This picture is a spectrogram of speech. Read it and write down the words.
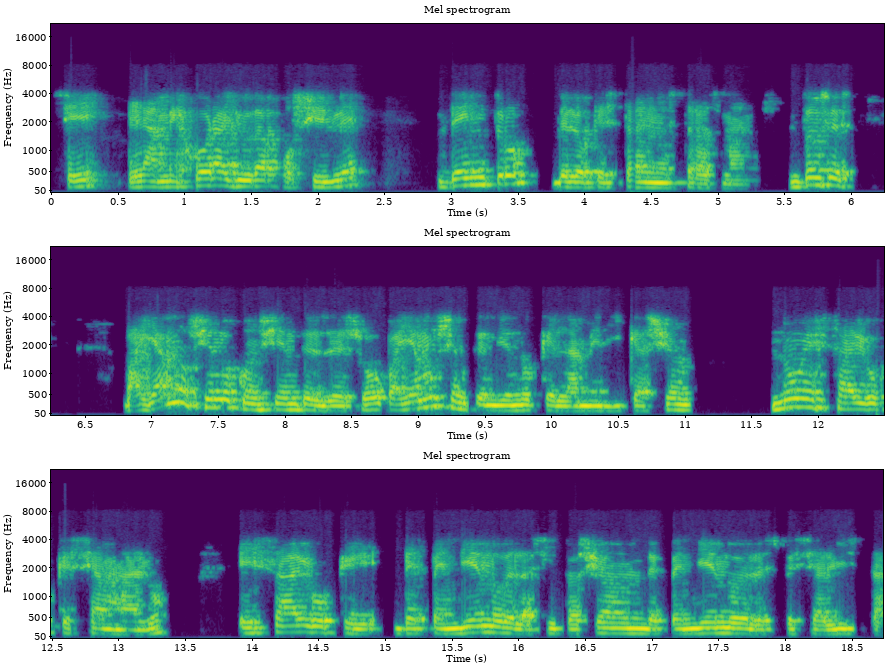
¿sí? la mejor ayuda posible dentro de lo que está en nuestras manos. Entonces, vayamos siendo conscientes de eso, vayamos entendiendo que la medicación no es algo que sea malo, es algo que dependiendo de la situación, dependiendo del especialista,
